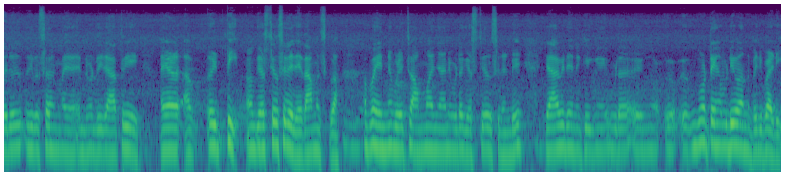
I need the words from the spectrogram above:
ഒരു ദിവസം എന്നോട് രാത്രി അയാൾ എത്തി. ഗസ്റ്റ് ഹൗസിലല്ലേ താമസിക്കുക. അപ്പോൾ എന്നെ വിളിച്ചു അമ്മ ഞാനിവിടെ ഗസ്റ്റ് ഹൗസിലുണ്ട്. രാവിലെ എനിക്ക് ഇവിടെ ഇങ്ങോട്ടേ ഇവിടെ വന്ന പരിപാടി.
